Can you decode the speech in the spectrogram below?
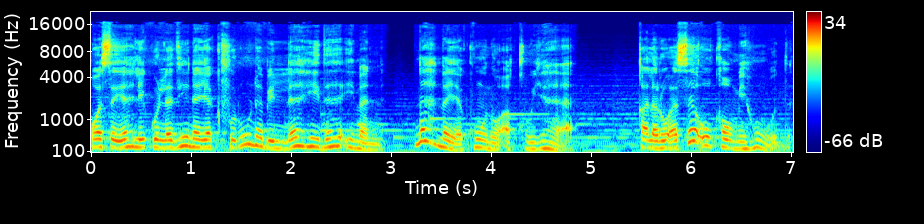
وسيهلك الذين يكفرون بالله دائما مهما يكونوا أقوياء. قال رؤساء قوم هود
